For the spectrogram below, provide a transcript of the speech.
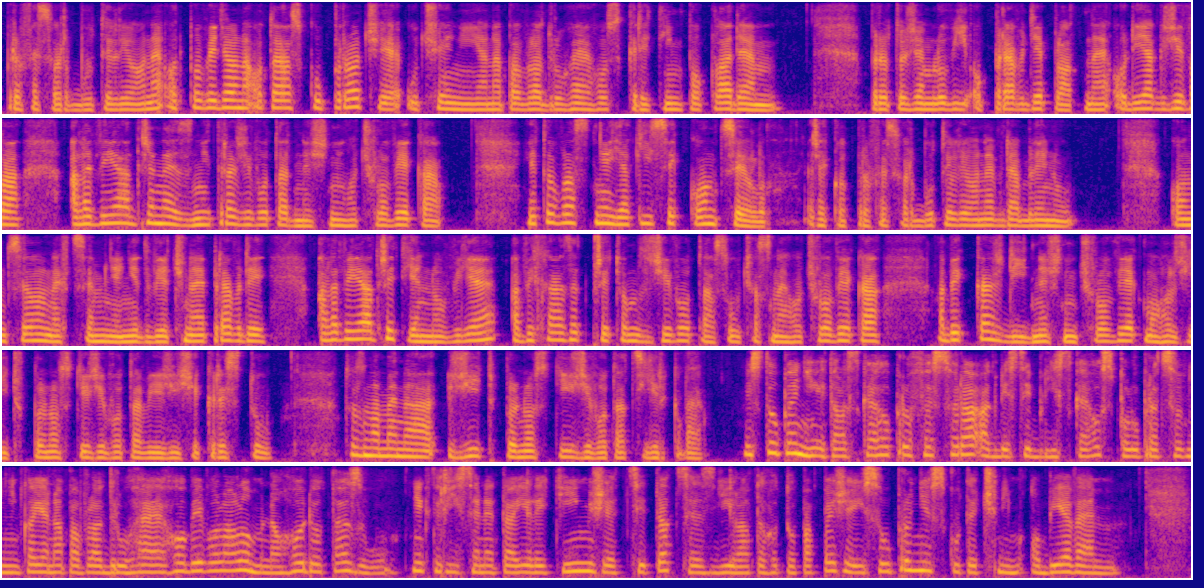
Profesor Butilione odpověděl na otázku, proč je učení Jana Pavla II. skrytým pokladem protože mluví o pravdě platné od jak živa, ale vyjádřené z nitra života dnešního člověka. Je to vlastně jakýsi koncil, řekl profesor Butilione v Dublinu. Koncil nechce měnit věčné pravdy, ale vyjádřit je nově a vycházet přitom z života současného člověka, aby každý dnešní člověk mohl žít v plnosti života v Ježíši Kristu. To znamená žít plností života církve. Vystoupení italského profesora a kdysi blízkého spolupracovníka Jana Pavla II. vyvolalo mnoho dotazů. Někteří se netajili tím, že citace z díla tohoto papeže jsou pro ně skutečným objevem.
